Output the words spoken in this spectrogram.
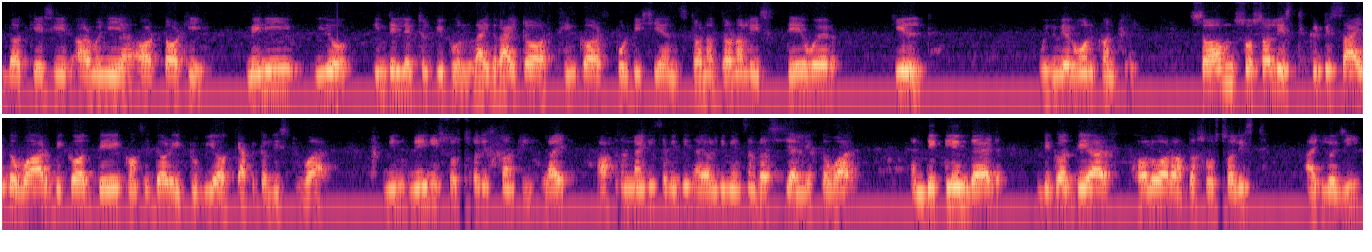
the cases Armenia or Turkey. Many you know intellectual people like writers, thinkers, politicians, journalists, they were killed within their own country. Some socialists criticized the war because they consider it to be a capitalist war. Many socialist countries, like after 1917, I already mentioned Russia left the war, and they claim that because they are follower of the socialist ideology,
